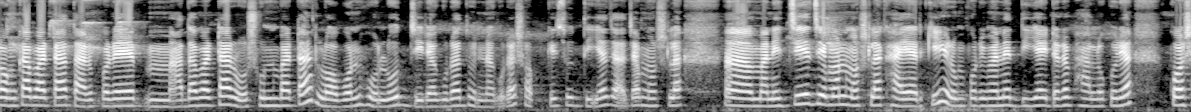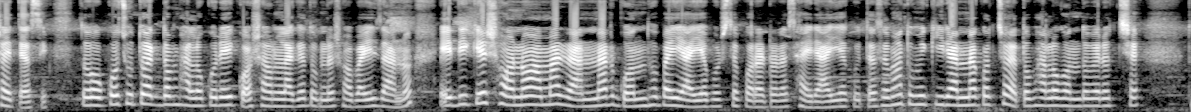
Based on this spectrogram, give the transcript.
লঙ্কা বাটা, তারপরে আদা বাটা, রসুন বাটা, লবণ, হলুদ, জিরা গুঁড়া, ধনিয়া গুঁড়া সব কিছু দিয়ে যা যা মশলা মানে যে যেমন মশলা খায় আর কি এরকম পরিমাণে দিয়ে এটারে ভালো করে কষাইতে আসি। তো কচু তো একদম ভালো করেই কষানো লাগে, তোমরা সবাই জানো। এদিকে শোনো আমার রান্নার গন্ধ পাই, আইয়া পড়ছে পরাটরা ছাইরা। আইয়া কইতাছে, মা, তুমি কি রান্না করছ? এত ভালো গন্ধ বেরোচ্ছে। তো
